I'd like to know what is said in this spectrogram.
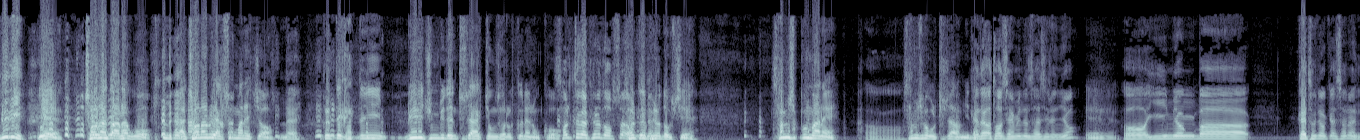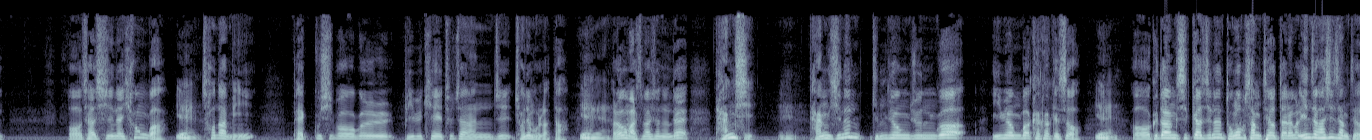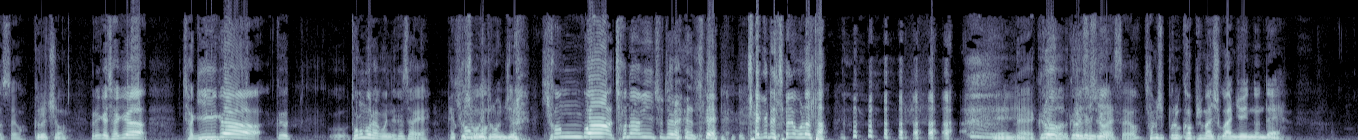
미리 예 전화도 안 하고 아, 전화로 약속만 했죠. 네. 그때 갔더니 미리 준비된 투자 약정서를 꺼내놓고 설득할 필요도 없어요. 설득 네. 필요도 없이 30분 만에 어, 30억을 투자를 합니다. 게다가 더 재밌는 사실은요. 예. 어, 이명박 대통령께서는 어, 자신의 형과 예. 처남이 190억을 BBK에 투자한 지 전혀 몰랐다. 예. 라고 말씀하셨는데 당시 예. 당시는 김경준과 이명박 각하께서 예. 어, 그 당시까지는 동업 상태였다는 걸 인정하신 상태였어요. 그렇죠. 그러니까 자기가 자기가 그 어, 동업을 하고 있는 회사에 190억이 형과, 들어온 줄 형과 처남이 투자를 하는데 자기는 전혀 몰랐다. 예. 네, 그러, 그렇게 주장을 했어요. 30분을 커피 마시고 앉아 있는데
